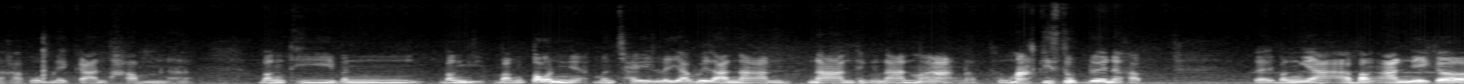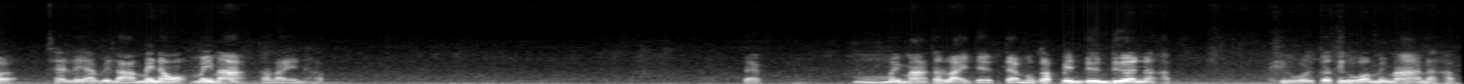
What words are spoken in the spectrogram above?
นะครับ ผมในการทำนะฮะบางทีมันบางบางต้นเนี่ยมันใช้ระยะเวลานานนานถึงนานมากนะถึงมากที่สุดด้วยนะครับ แต่บางอย่างบางอันนี่ก็ใช้ระยะเวลาไม่น้อยไม่มากเท่าไหร่นะครับ แต่ไม่มากเท่าไหร่แต่แต่มันก็เป็นเดือนเดือนนะครับ ถือว่าก็ถือว่าไม่มากนะครับ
